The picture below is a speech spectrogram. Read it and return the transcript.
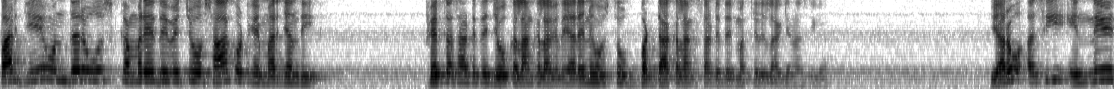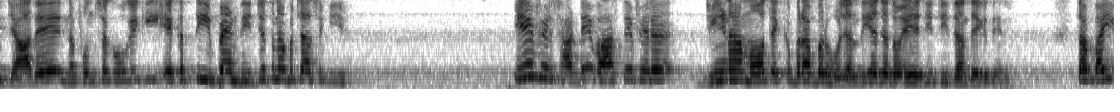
ਪਰ ਜੇ ਉਹ ਅੰਦਰ ਉਸ ਕਮਰੇ ਦੇ ਵਿੱਚ ਉਹ ਸਾਹ ਘੁੱਟ ਕੇ ਮਰ ਜਾਂਦੀ ਫਿਰ ਤਾਂ ਸਾਡੇ ਤੇ ਜੋ ਕਲੰਕ ਲੱਗਦੇ ਆ ਰਹੇ ਨੇ, ਉਸ ਤੋਂ ਵੱਡਾ ਕਲੰਕ ਸਾਡੇ ਤੇ ਮੱਥੇ ਤੇ ਲੱਗ ਜਾਣਾ ਸੀਗਾ। ਯਾਰੋ ਅਸੀਂ ਇੰਨੇ ਜ਼ਿਆਦੇ ਨਫੁੰਸਕ ਹੋ ਗਏ ਕਿ ਇੱਕ ਧੀ ਭੈਣ ਦੀ ਇੱਜ਼ਤ ਨਾ ਬਚਾ ਸਕੀਏ। ਇਹ ਫਿਰ ਸਾਡੇ ਵਾਸਤੇ ਫਿਰ ਜੀਣਾ, ਮੌਤ ਇੱਕ ਬਰਾਬਰ ਹੋ ਜਾਂਦੀ ਹੈ ਜਦੋਂ ਇਹ ਜੀ ਚੀਜ਼ਾਂ ਦੇਖਦੇ ਨੇ। ਤਾਂ ਬਾਈ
